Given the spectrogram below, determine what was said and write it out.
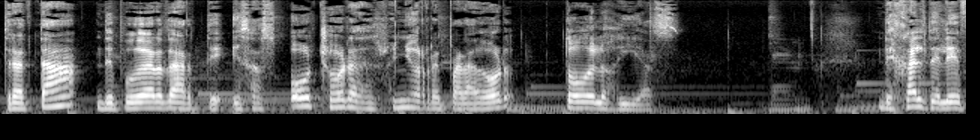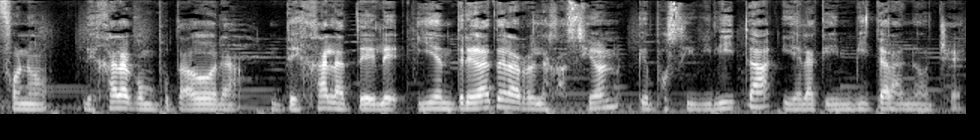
Trata de poder darte esas 8 horas de sueño reparador todos los días. Deja el teléfono, deja la computadora, deja la tele y entregate a la relajación que posibilita y a la que invita la noche.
